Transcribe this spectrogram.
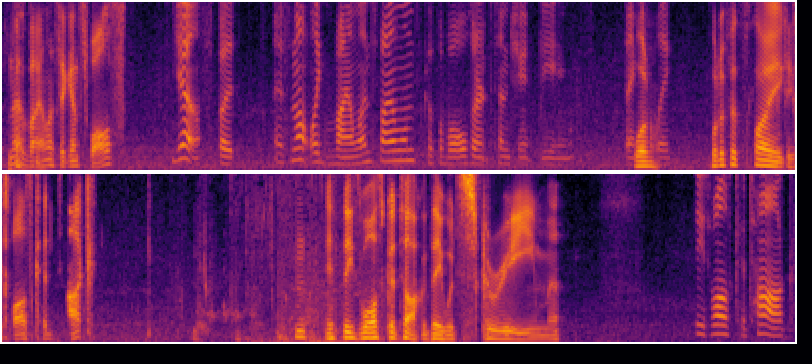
Isn't that violence against walls? Yes, but it's not like violence violence, because the walls aren't sentient beings, thankfully. What if it's like These walls could talk. if these walls could talk, they would scream. These walls could talk.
